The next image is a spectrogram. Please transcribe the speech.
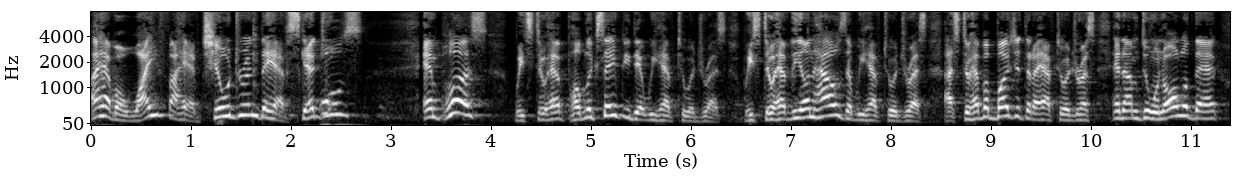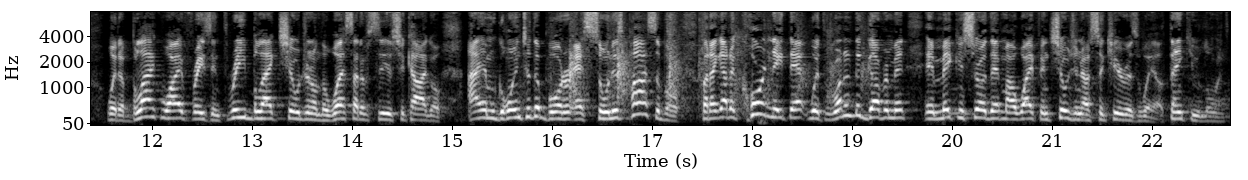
I have a wife, I have children, they have schedules. And plus, we still have public safety that we have to address. We still have the unhoused that we have to address. I still have a budget that I have to address. And I'm doing all of that with a black wife raising three black children on the west side of the city of Chicago. I am going to the border as soon as possible. But I got to coordinate that with running the government and making sure that my wife and children are secure as well. Thank you, Lawrence.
